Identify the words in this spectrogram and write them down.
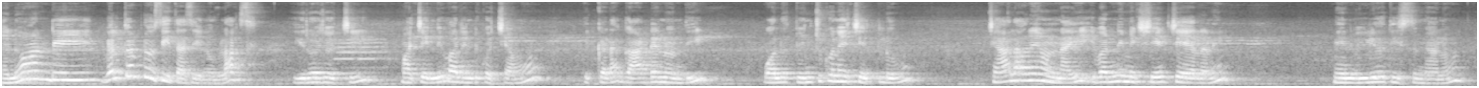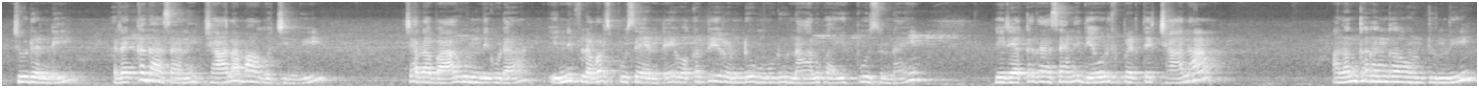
హలో అండి. వెల్కమ్ టు సీతాసేను బ్లాగ్స్ ఈరోజు వచ్చి మా చెల్లి వాళ్ళ ఇంటికి వచ్చాము. ఇక్కడ గార్డెన్ ఉంది. వాళ్ళు పెంచుకునే చెట్లు చాలానే ఉన్నాయి. ఇవన్నీ మీకు షేర్ చేయాలని నేను వీడియో తీస్తున్నాను. చూడండి రెక్కదాసాని చాలా బాగా వచ్చింది. చాలా బాగుంది కూడా. ఎన్ని ఫ్లవర్స్ పూసాయంటే ఒకటి రెండు మూడు నాలుగు ఐదు పూసున్నాయి. ఈ రెక్కదాసాని దేవుడికి పెడితే చాలా అలంకారంగా ఉంటుంది.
